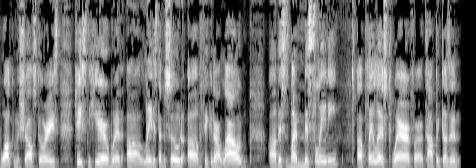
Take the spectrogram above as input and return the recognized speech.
Welcome to Shelf Stories. Jason here with uh latest episode of Thinking Out Loud. Uh, this is my miscellany uh, playlist where if a topic doesn't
